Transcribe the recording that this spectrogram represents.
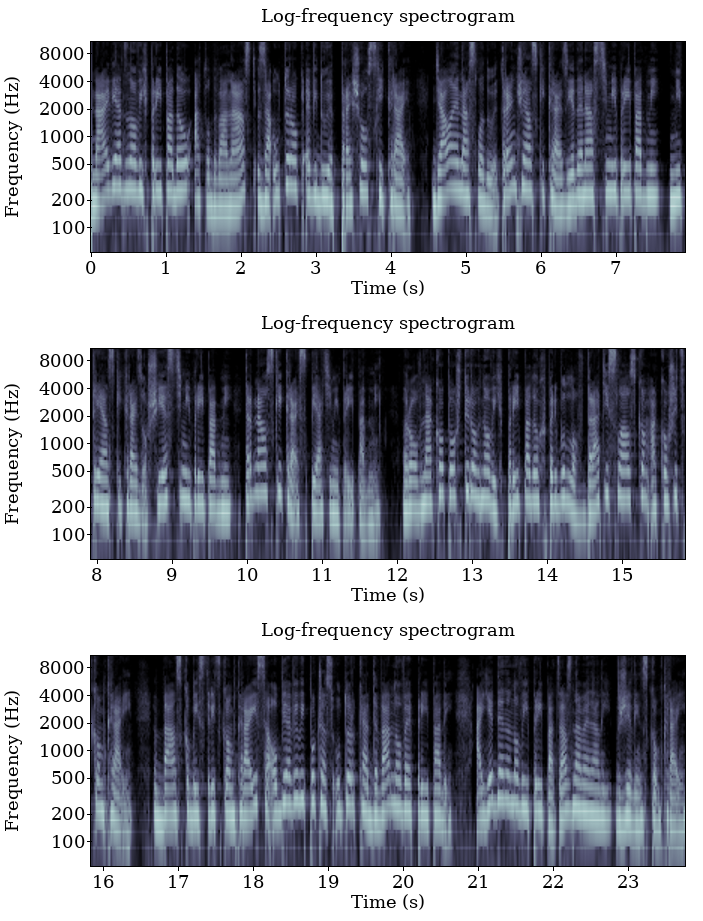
Najviac nových prípadov, a to 12, za útorok eviduje Prešovský kraj. Ďalej nasleduje Trenčiansky kraj s 11 prípadmi, Nitriansky kraj so 6 prípadmi, Trnavský kraj s 5 prípadmi. Rovnako po štyroch nových prípadoch pribudlo v Bratislavskom a Košickom kraji. V Bansko-Bystrickom kraji sa objavili počas útorka dva nové prípady a jeden nový prípad zaznamenali v Žilinskom kraji.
